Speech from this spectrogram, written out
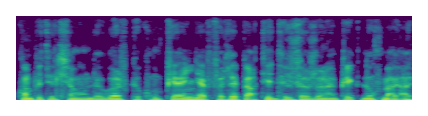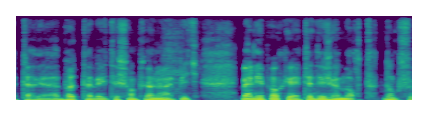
compétition de golf de Compiègne faisait partie des Jeux Olympiques. Donc Margaret Abbott avait été championne olympique. Mais à l'époque, elle était déjà morte. Donc je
